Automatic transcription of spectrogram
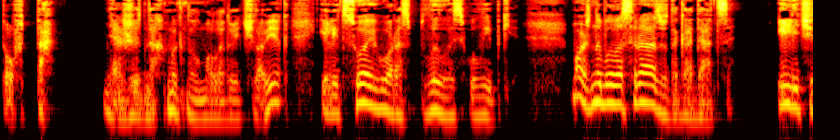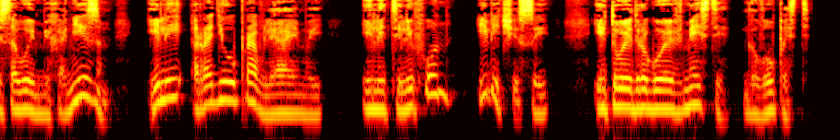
«Туфта!» — неожиданно хмыкнул молодой человек, и лицо его расплылось в улыбке. Можно было сразу догадаться. Или часовой механизм, или радиоуправляемый, или телефон, или часы. И то, и другое вместе — глупость.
